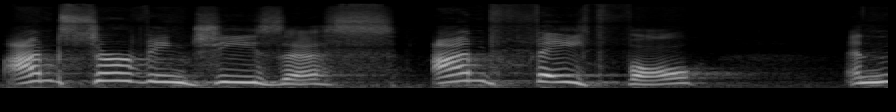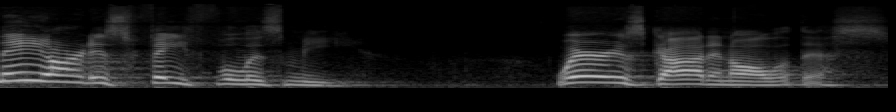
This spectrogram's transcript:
I'm serving Jesus I'm faithful, and they aren't as faithful as me. Where is God in all of this?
